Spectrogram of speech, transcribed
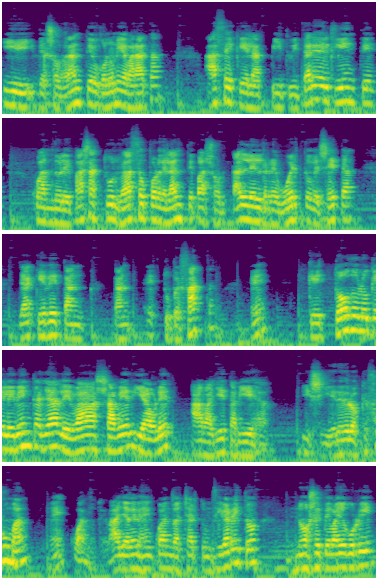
y desodorante o colonia barata hace que la pituitaria del cliente cuando le pasas tu brazo por delante para soltarle el revuelto de seta, ya quede tan, tan estupefacta, ¿eh? que todo lo que le venga ya le va a saber y a oler a valleta vieja. Y si eres de los que fuman, ¿eh? cuando te vaya de vez en cuando a echarte un cigarrito, no se te vaya a ocurrir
